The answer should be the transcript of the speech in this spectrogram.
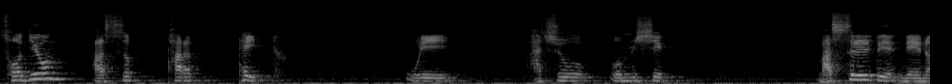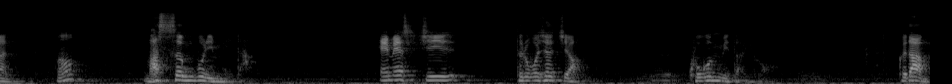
sodium aspartate 우리 아주 음식 맛을 내는 어? 맛성분입니다. MSG 들어보셨죠? 그겁니다, 이거. 그 다음,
